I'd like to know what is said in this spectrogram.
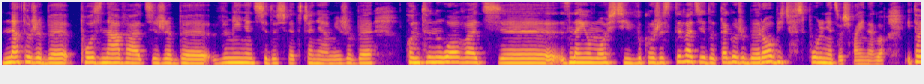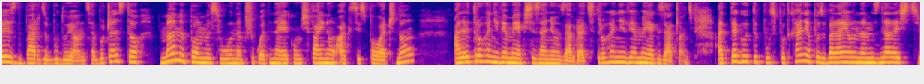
na to, żeby poznawać, żeby wymieniać się doświadczeniami, żeby kontynuować e, znajomości, wykorzystywać je do tego, żeby robić wspólnie coś fajnego. I to jest bardzo budujące, bo często mamy pomysł na przykład na jakąś fajną akcję społeczną, ale trochę nie wiemy, jak się za nią zabrać, trochę nie wiemy, jak zacząć. A tego typu spotkania pozwalają nam znaleźć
